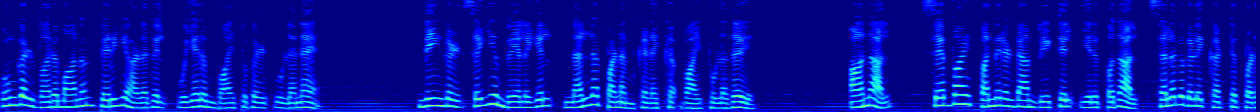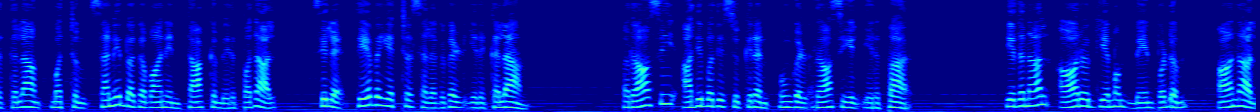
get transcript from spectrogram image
உங்கள் வருமானம் பெரிய அளவில் உயரும் வாய்ப்புகள் உள்ளன. நீங்கள் செய்யும் வேலையில் நல்ல பணம் கிடைக்க வாய்ப்புள்ளது. ஆனால் செவ்வாய் பன்னிரண்டாம் வீட்டில் இருப்பதால் செலவுகளை கட்டுப்படுத்தலாம் மற்றும் சனி பகவானின் தாக்கம் இருப்பதால் சில தேவையற்ற செலவுகள் இருக்கலாம். ராசி அதிபதி சுக்கிரன் உங்கள் ராசியில் இருப்பார். இதனால் ஆரோக்கியமும் மேம்படும். ஆனால்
